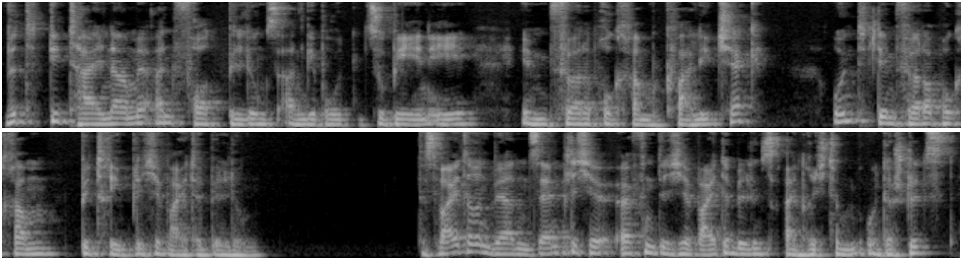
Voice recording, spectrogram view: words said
wird die Teilnahme an Fortbildungsangeboten zu BNE im Förderprogramm QualiCheck und dem Förderprogramm Betriebliche Weiterbildung. Des Weiteren werden sämtliche öffentliche Weiterbildungseinrichtungen unterstützt,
